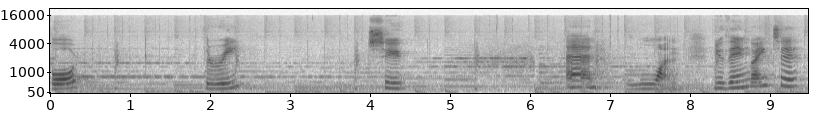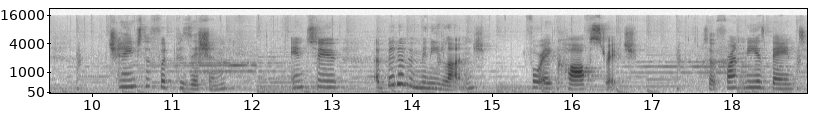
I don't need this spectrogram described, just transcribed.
Four, three, two, and one. You're then going to change the foot position into a bit of a mini lunge for a calf stretch. So front knee is bent,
